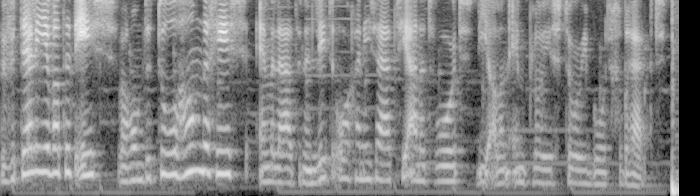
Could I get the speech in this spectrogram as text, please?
We vertellen je wat het is, waarom de tool handig is en we laten een lidorganisatie aan het woord die al een Employer Storyboard gebruikt.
